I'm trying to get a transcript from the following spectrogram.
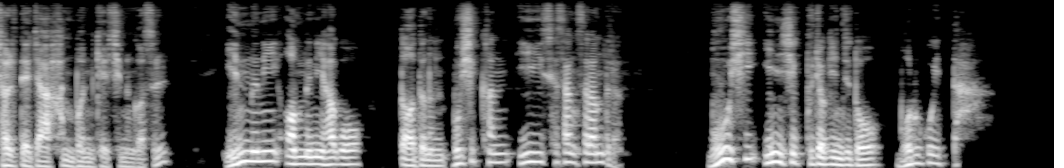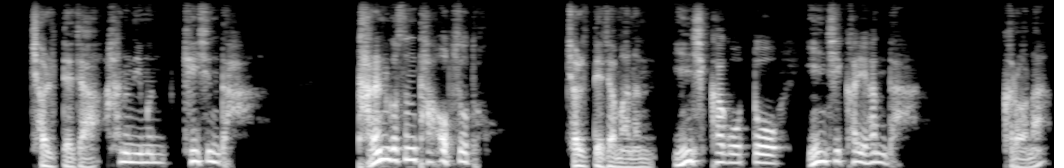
절대자 한 분 계시는 것을 있느니 없느니 하고 떠드는 무식한 이 세상 사람들은 무엇이 인식 부족인지도 모르고 있다. 절대자 하느님은 계신다. 다른 것은 다 없어도 절대자만은 인식하고 또 인식하여야 한다. 그러나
